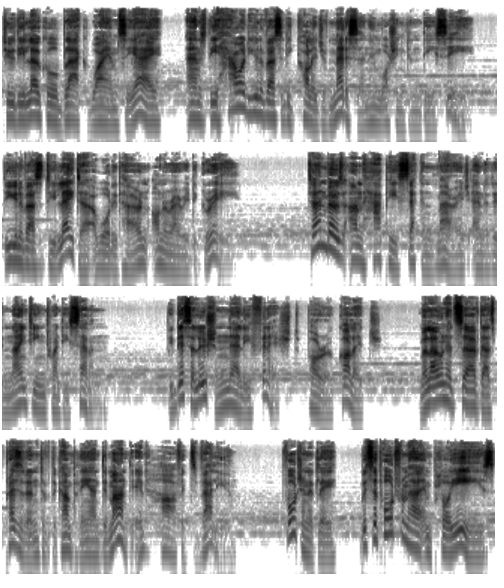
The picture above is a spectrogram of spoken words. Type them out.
to the local black YMCA and the Howard University College of Medicine in Washington, D.C. The university later awarded her an honorary degree. Turnbo's unhappy second marriage ended in 1927. The dissolution nearly finished Poro College. Malone had served as president of the company and demanded half its value. Fortunately, with support from her employees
